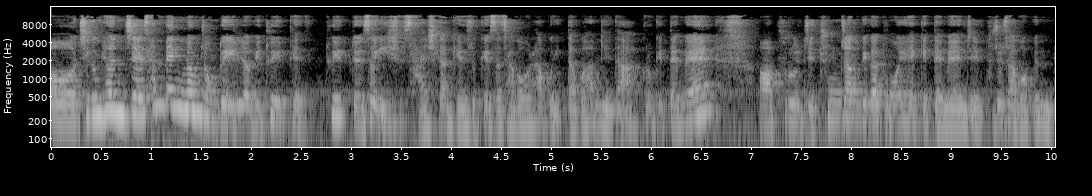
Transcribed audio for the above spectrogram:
어, 지금 현재 300명 정도의 인력이 투입해, 투입돼서 24시간 계속해서 작업을 하고 있다고 합니다. 그렇기 때문에 어, 앞으로 이제 중장비가 동원이 됐기 때문에 이제 구조 작업은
